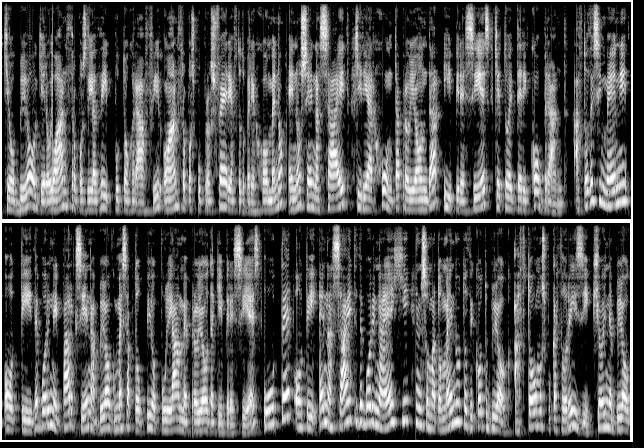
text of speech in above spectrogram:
και ο blogger, ο άνθρωπος δηλαδή που το γράφει, ο άνθρωπος που προσφέρει αυτό το περιεχόμενο, ενώ σε ένα site κυριαρχούν τα προϊόντα, οι υπηρεσίες και το εταιρικό brand. Αυτό δεν σημαίνει ότι δεν μπορεί να υπάρξει ένα blog μέσα από το οποίο πουλάμε προϊόντα και υπηρεσίες, ούτε ότι ένα site δεν μπορεί να έχει ενσωματωμένο το δικό του blog. Αυτό όμως που καθορίζει ποιο είναι blog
